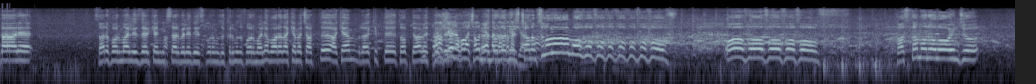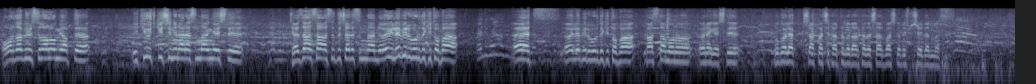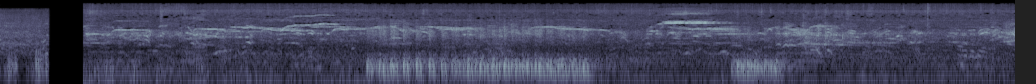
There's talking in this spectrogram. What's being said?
İdare sarı formayla izlerken Niksar Belediyespor'umuzu kırmızı formayla bu arada hakeme çarptı. Hakem rakipte top devam ettirdi. Ya şöyle kolay çalım Evet yenmez orada bir ya. çalım slalom. Of of of of of of of of. Of of of of of. Kastamonulu oyuncu orada bir slalom yaptı. 2-3 kişinin arasından geçti. Ceza sahası dışarısından öyle bir vurdu ki topa. Evet. Öyle bir vurdu ki topa. Kastamonu öne geçti. Bu gole şapka çıkartılır arkadaşlar. Başka da hiçbir şey denmez. over here.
